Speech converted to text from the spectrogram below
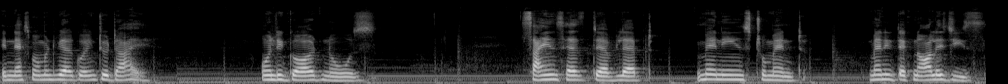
In next moment we are going to die. Only god knows. Science has developed many instruments many technologies,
